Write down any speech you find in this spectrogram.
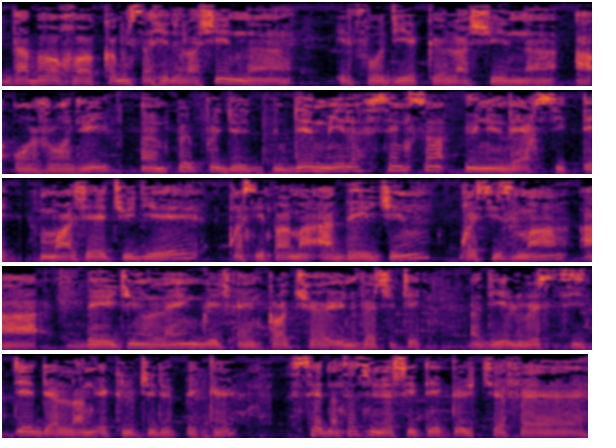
D'abord, euh, comme il s'agit de la Chine, euh, il faut dire que la Chine a aujourd'hui un peu plus de 2500 universités. Moi, j'ai étudié principalement à Beijing, précisément à Beijing Language and Culture University, c'est-à-dire l'université des langues et cultures de Pékin. C'est dans cette université que j'ai fait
